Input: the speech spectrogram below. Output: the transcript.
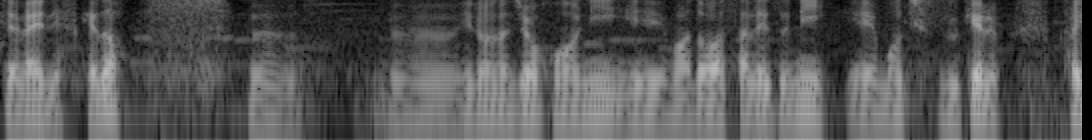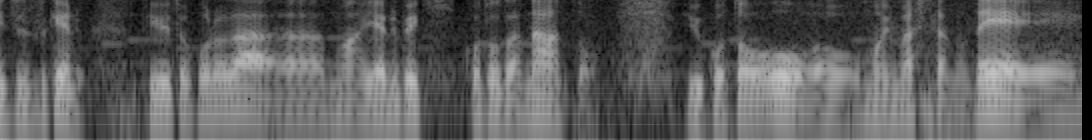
じゃないですけど、うんうんいろんな情報に惑わされずに持ち続ける、買い続けるというところが、まあ、やるべきことだなということを思いましたので、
